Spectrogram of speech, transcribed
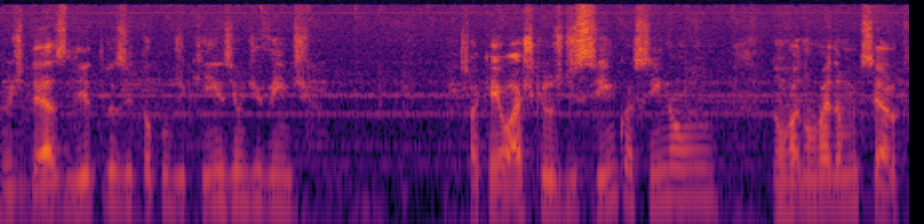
um de 10 litros e tô com um de 15 e um de 20. Só que aí eu acho que os de 5, assim, não, não, vai, não vai dar muito certo.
